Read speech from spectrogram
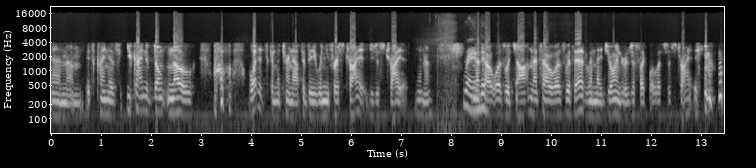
And um, it's kind of you kind of don't know what it's going to turn out to be when you first try it. You just try it, you know. Right. And And that's then- how it was with John. That's how it was with Ed when they joined. We are just like, well, let's just try it.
